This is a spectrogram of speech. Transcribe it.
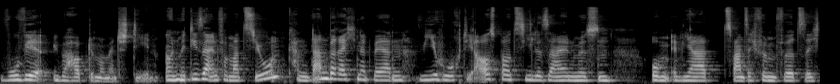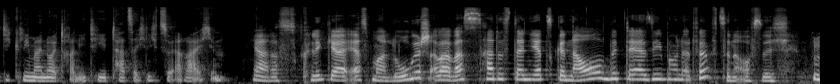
wo wir überhaupt im Moment stehen. Und mit dieser Information kann dann berechnet werden, wie hoch die Ausbauziele sein müssen, um im Jahr 2045 die Klimaneutralität tatsächlich zu erreichen. Ja, das klingt ja erstmal logisch, aber was hat es denn jetzt genau mit der 715 auf sich?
